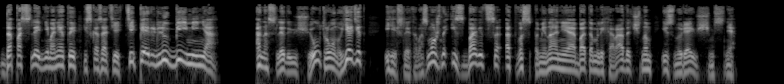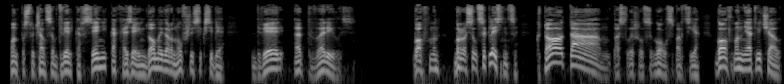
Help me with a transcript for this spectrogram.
до последней монеты и сказать ей «Теперь люби меня!» А на следующее утро он уедет, и, если это возможно, избавиться от воспоминания об этом лихорадочном, изнуряющем сне. Он постучался в дверь к Арсене, как хозяин дома, вернувшийся к себе. Дверь отворилась. Гофман бросился к лестнице. «Кто там?» — послышался голос портье. Гофман не отвечал.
